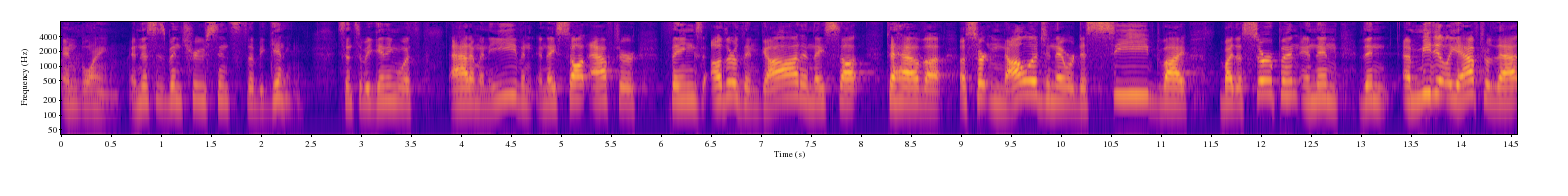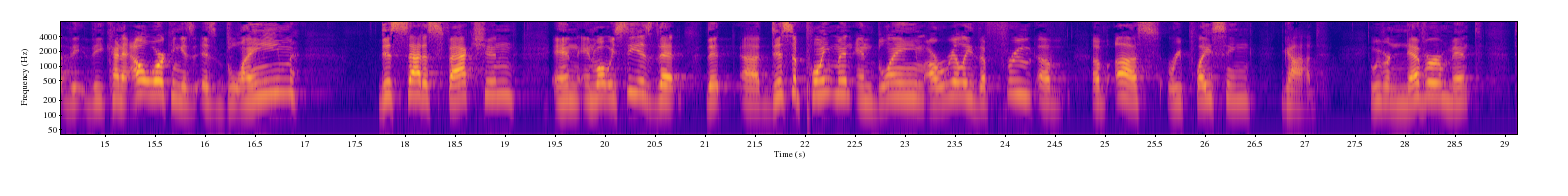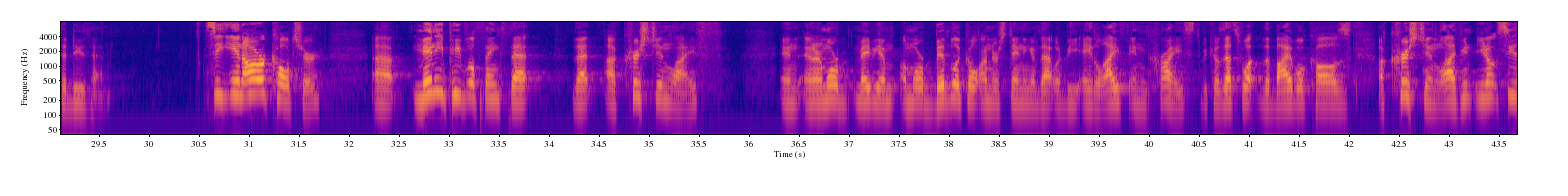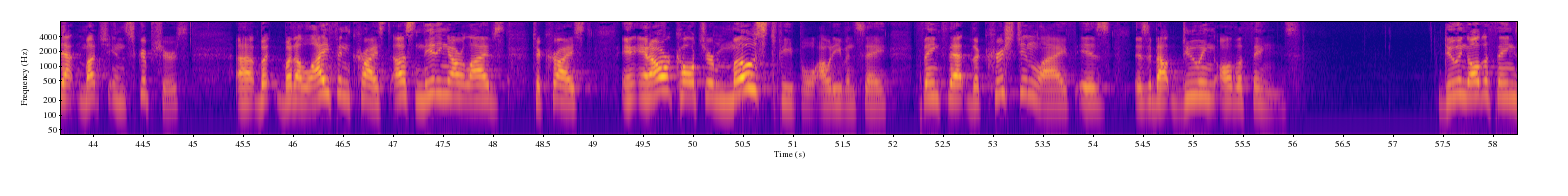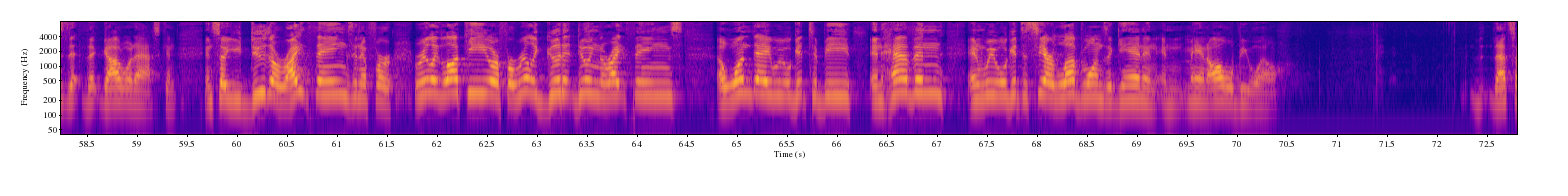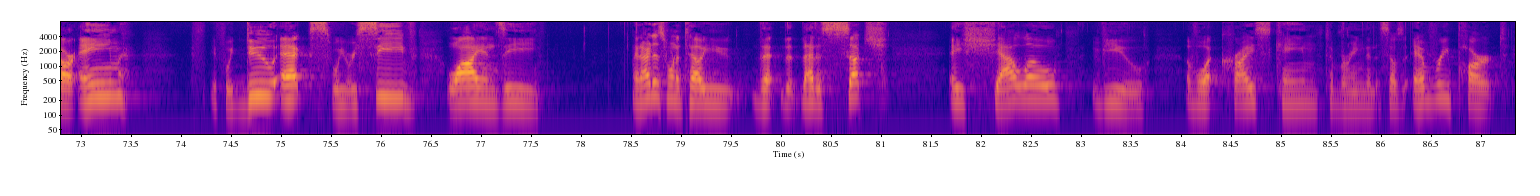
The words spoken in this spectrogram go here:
and blame. And this has been true since the beginning. since the beginning with Adam and Eve, and, and they sought after things other than God, and they sought to have a, a, certain knowledge, and they were deceived by, by the serpent. And then, then immediately after that, the, the kind of outworking is, is blame, dissatisfaction. And, and what we see is that, that uh, disappointment and blame are really the fruit of, of us replacing God. We were never meant to do that. See, in our culture, uh, many people think that, that a Christian life, and, and a more, maybe a, a, more biblical understanding of that would be a life in Christ, because that's what the Bible calls a Christian life. You, you don't see that much in scriptures, uh, but, but a life in Christ, us knitting our lives to Christ. In, in our culture, most people, I would even say, think that the Christian life is, is about doing all the things doing all the things that, that God would ask. And, and so you do the right things, and if we're really lucky or if we're really good at doing the right things, uh, one day we will get to be in heaven and we will get to see our loved ones again, and, and man, all will be well. That's our aim. If we do X, we receive Y and Z. And I just want to tell you that that, that is such a shallow view of what Christ came to bring that it sells every part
